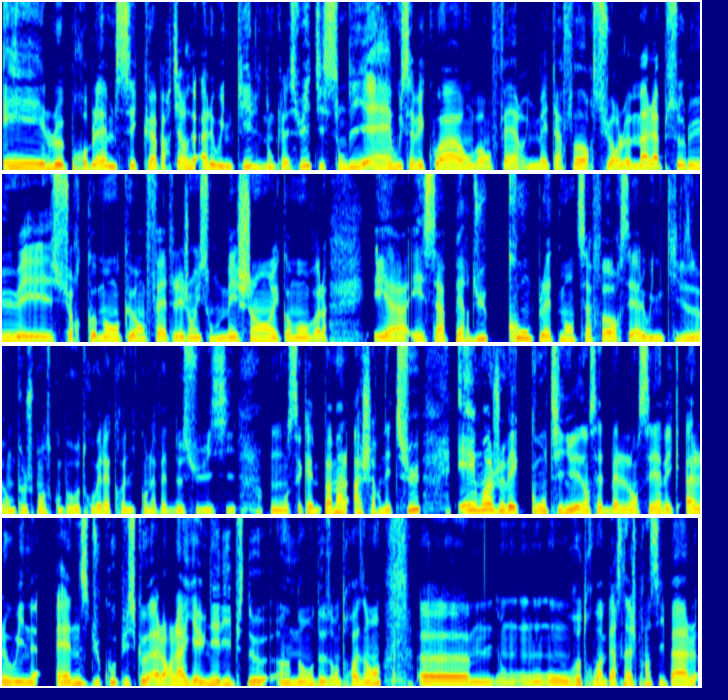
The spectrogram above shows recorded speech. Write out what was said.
Et le problème, c'est qu'à partir de Halloween Kills, donc la suite, ils se sont dit, eh, vous savez quoi, on va en faire une métaphore sur le mal absolu et sur comment que en fait les gens ils sont méchants et comment voilà. Et, euh, ça a perdu complètement de sa force. Et Halloween Kills, je pense qu'on peut retrouver la chronique qu'on a faite dessus ici. On s'est quand même pas mal acharné dessus. Et moi, je vais continuer dans cette belle lancée avec Halloween Ends, du coup, puisque alors là, il y a une ellipse de un an, deux ans, trois ans. Euh, on, on retrouve un personnage principal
